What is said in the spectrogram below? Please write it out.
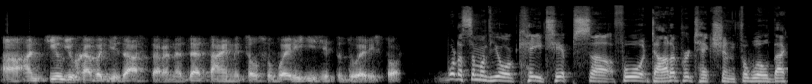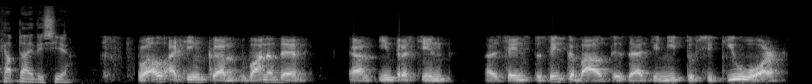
uh, until you have a disaster, and at that time, it's also very easy to do a restore. What are some of your key tips uh, for data protection for World Backup Day this year? Well, I think um, one of the um, interesting uh, things to think about is that you need to secure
